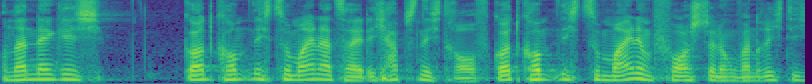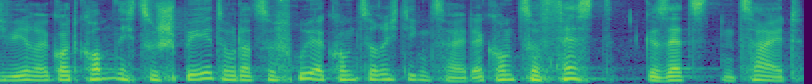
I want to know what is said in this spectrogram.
Und dann denke ich, Gott kommt nicht zu meiner Zeit, ich hab's nicht drauf. Gott kommt nicht zu meinen Vorstellungen, wann richtig wäre. Gott kommt nicht zu spät oder zu früh, er kommt zur richtigen Zeit. Er kommt zur festgesetzten Zeit.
